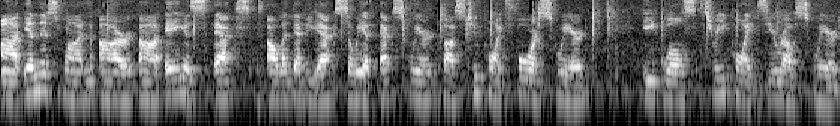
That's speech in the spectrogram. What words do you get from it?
uh, in this one, our uh, a is x, I'll let that be x, so we have x squared plus 2.4 squared equals 3.0 squared.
